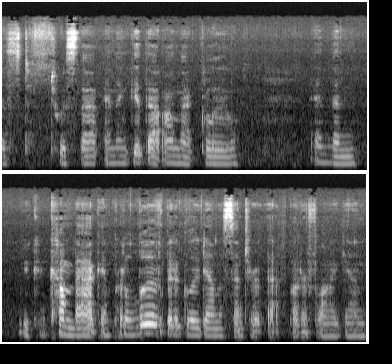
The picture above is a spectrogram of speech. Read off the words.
Just twist that and then get that on that glue and then you can come back and put a little bit of glue down the center of that butterfly again.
